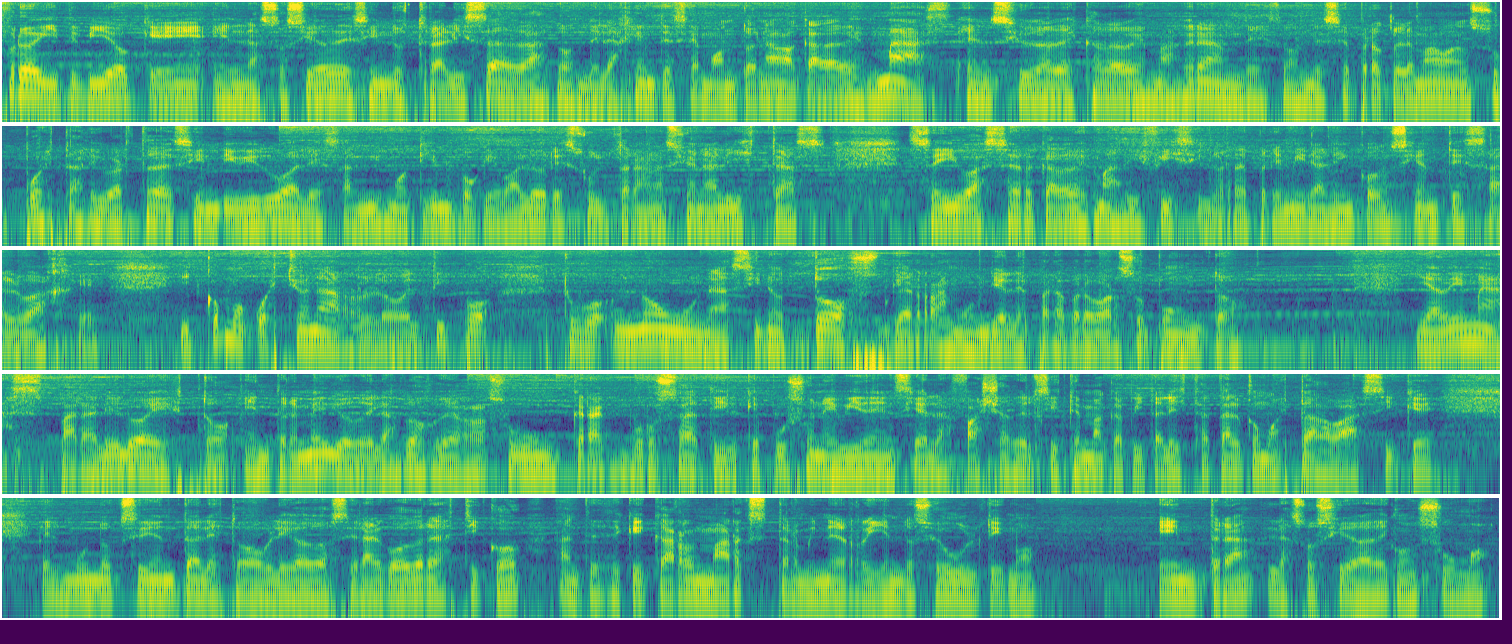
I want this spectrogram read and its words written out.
Freud vio que en las sociedades industrializadas, donde la gente se amontonaba cada vez más, en ciudades cada vez más grandes, donde se proclamaban supuestas libertades individuales al mismo tiempo que valores ultranacionalistas, se iba a hacer cada vez más difícil reprimir al inconsciente salvaje. ¿Y cómo cuestionarlo? El tipo tuvo no una, sino dos guerras mundiales para probar su punto. Y además, paralelo a esto, entre medio de las dos guerras hubo un crack bursátil que puso en evidencia las fallas del sistema capitalista tal como estaba, así que el mundo occidental estaba obligado a hacer algo drástico antes de que Karl Marx termine riéndose último. Entra la sociedad de consumo.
